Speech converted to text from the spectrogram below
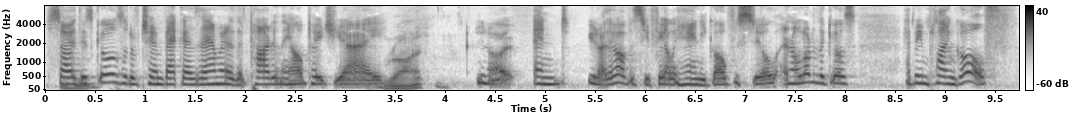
So there's girls that have turned back as amateur that played in the LPGA Right. you know, and you know they're obviously fairly handy golfers still, and a lot of the girls have been playing golf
